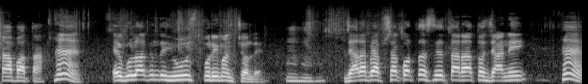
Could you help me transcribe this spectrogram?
চা পাতা। হ্যাঁ এগুলা কিন্তু হিউজ পরিমাণ চলে। যারা ব্যবসা করতেছে তারা তো জানেই। হ্যাঁ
